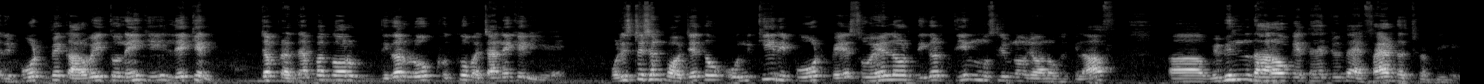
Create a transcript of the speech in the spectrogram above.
रिपोर्ट पे कार्रवाई तो नहीं की, लेकिन जब प्राध्यापक और दिगर लोग खुद को बचाने के लिए पुलिस स्टेशन पहुँचे तो उनकी रिपोर्ट पे सोहेल और दिगर तीन मुस्लिम नौजवानों के खिलाफ विभिन्न धाराओं के तहत जो है एफ़ दर्ज कर दी गई।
